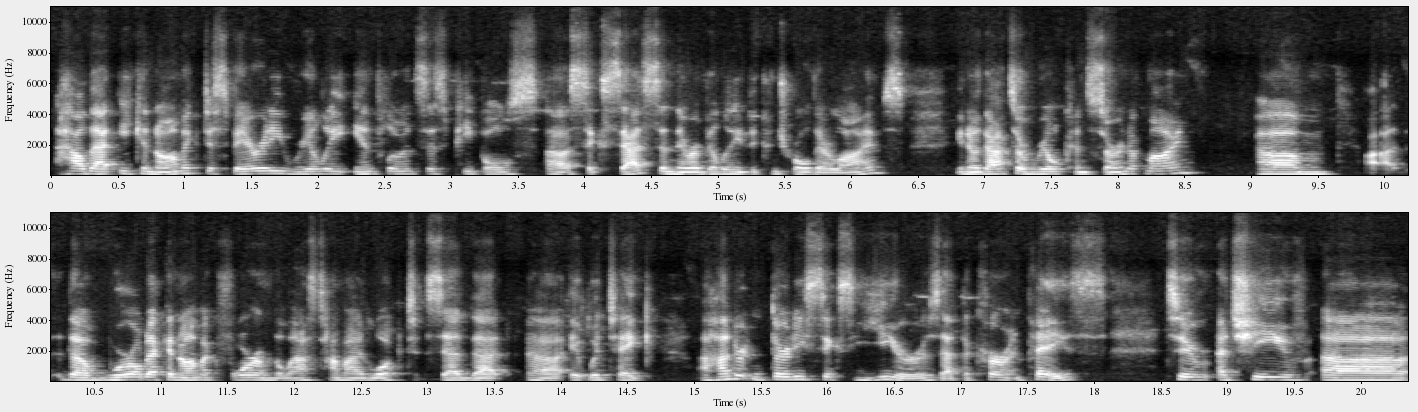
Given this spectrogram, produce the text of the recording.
how that economic disparity really influences people's uh, success and their ability to control their lives. You know, that's a real concern of mine. Um, uh, the World Economic Forum, the last time I looked, said that uh, it would take 136 years at the current pace to achieve uh,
